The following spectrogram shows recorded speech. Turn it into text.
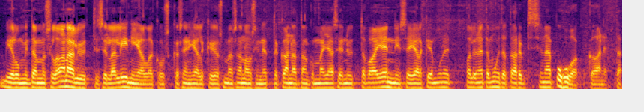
mieluummin tämmöisellä analyyttisellä linjalla, koska sen jälkeen, jos mä sanoisin, että kannatanko mä jäsenyyttä vai en, niin sen jälkeen mun ei paljon näitä muita tarvitsisi enää puhuakaan, että,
